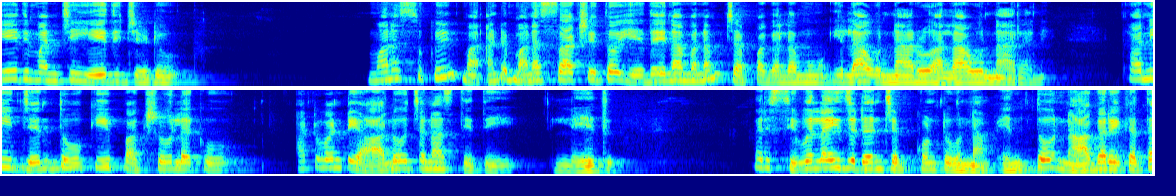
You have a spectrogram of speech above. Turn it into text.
ఏది మంచి ఏది చెడు? మనస్సుకి అంటే మనస్సాక్షితో ఏదైనా మనం చెప్పగలము ఇలా ఉన్నారు అలా ఉన్నారని. కానీ జంతువుకి పక్షువులకు అటువంటి ఆలోచన స్థితి లేదు. మరి సివిలైజ్డ్ అని చెప్పుకుంటూ ఉన్నాం. ఎంతో నాగరికత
